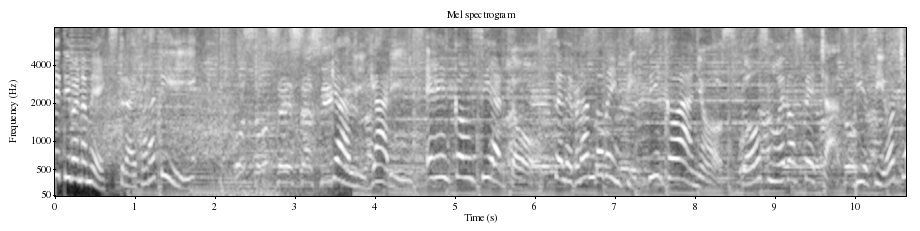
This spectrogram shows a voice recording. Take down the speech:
Citibanamex trae para ti Caligari en concierto, celebrando 25 años. Dos nuevas fechas, 18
